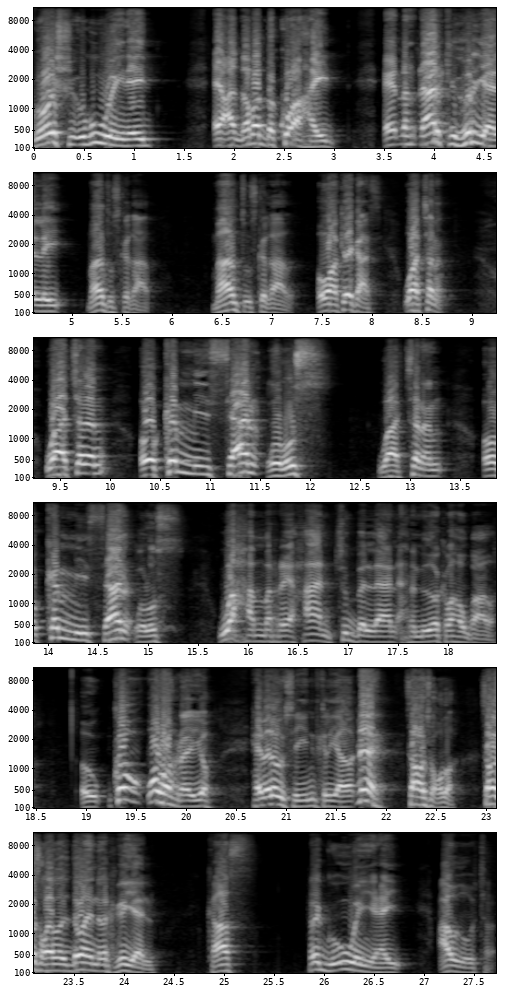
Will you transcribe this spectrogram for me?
Gooshii ugu weyneyd ee caqabada ku ahayd ee dhardhaarkii hor yaalay maantu iska qaada maantu iska qaada oo waa kee kaasi waa janan. Waa janan oo ka miisaan culus. Waa janan oo ka miisaan culus. Waxa mareexaan jubbaland axmed madoobe kama haw qaada oo kow u horeeyo hebelow sayid midka la yihahdo dheer saa socdo saa socda dabada nabar kaga yaalo kaas raggu u weyn yahay cawda u jara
